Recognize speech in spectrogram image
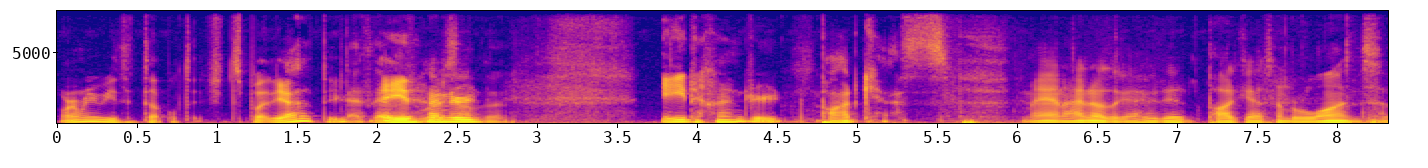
or maybe the double digits. But yeah, dude, That's gotta be worth 800, 800 podcasts. Man, I know the guy who did podcast number one. So.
